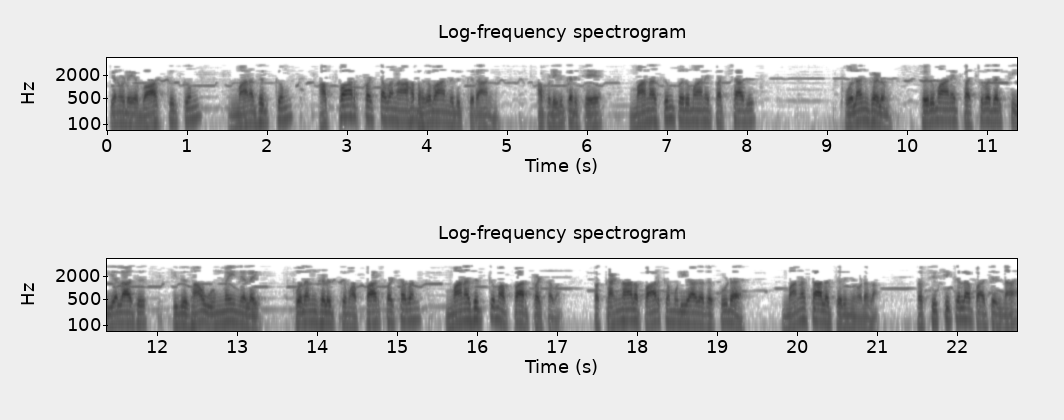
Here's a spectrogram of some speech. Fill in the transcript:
என்னுடைய வாக்குக்கும் மனதுக்கும் அப்பாற்பட்டவனாக பகவான் இருக்கிறான். அப்படி இருக்கிறச்சே மனசும் பெருமானை பற்றாது புலன்களும் பெருமானை பற்றுவதற்கு இயலாது இதுதான் உண்மை நிலை. புலன்களுக்கும் அப்பாற்பட்டவன் மனதுக்கும் அப்பாற்பட்டவன். இப்ப கண்ணால பார்க்க முடியாததை கூட மனசால தெரிஞ்சு விடலாம் இப்ப பிசிக்கலா பாத்தீங்கன்னா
